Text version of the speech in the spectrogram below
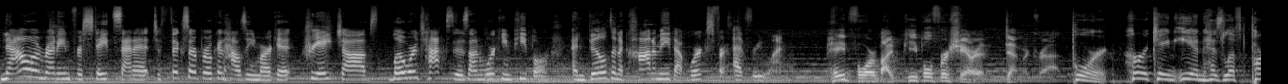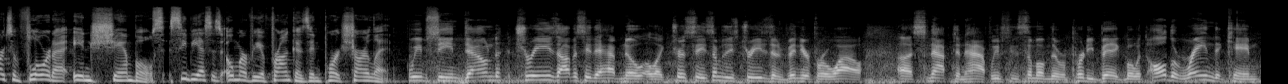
Now I'm running for state senate to fix our broken housing market, create jobs, lower taxes on working people, and build an economy that works for everyone. Paid for by People for Sharon, Democrat. Port. Hurricane Ian has left parts of Florida in shambles. CBS's Omar Villafranca is in Port Charlotte. We've seen downed trees. Obviously, they have no electricity. Some of these trees that have been here for a while uh, snapped in half. We've seen some of them that were pretty big, but with all the rain that came,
